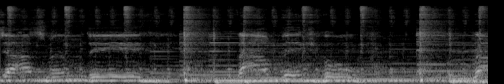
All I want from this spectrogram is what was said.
judgment day. Without big hope, we're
